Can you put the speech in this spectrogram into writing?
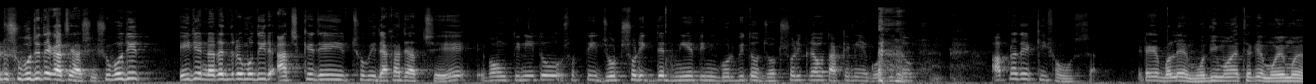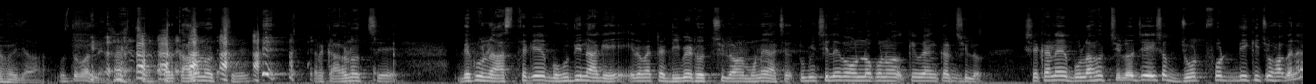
একটু শুভজিতের কাছে আসি। শুভজিৎ এই যে নরেন্দ্র মোদীর আজকে যে ছবি দেখা যাচ্ছে এবং তিনি তো সত্যি জোট শরিকদের নিয়ে তিনি গর্বিত জোট শরিকরাও তাকে নিয়ে গর্বিত আপনাদের কি সমস্যা? এটাকে বলে মোদিময় থেকে ময়ে ময়ে হয়ে যাওয়া বুঝতে পারলে তার কারণ হচ্ছে তার কারণ হচ্ছে দেখুন আজ থেকে বহুদিন আগে এরকম একটা ডিবেট হচ্ছিল আমার মনে আছে তুমি ছিলে বা অন্য কোনো কেউ অ্যাঙ্কার ছিল সেখানে বলা হচ্ছিল যে এইসব জোট ফোট দিয়ে কিছু হবে না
